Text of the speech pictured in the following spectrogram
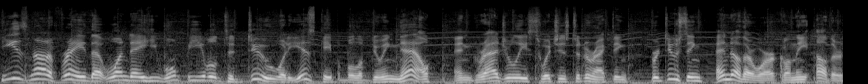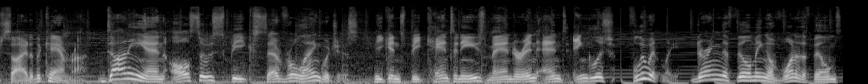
He is not afraid that one day he won't be able to do what he is capable of doing now, and gradually switches to directing, producing, and other work on the other side of the camera. Donnie Yen also speaks several languages. He can speak Cantonese, Mandarin, and English fluently. During the filming of one of the films,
